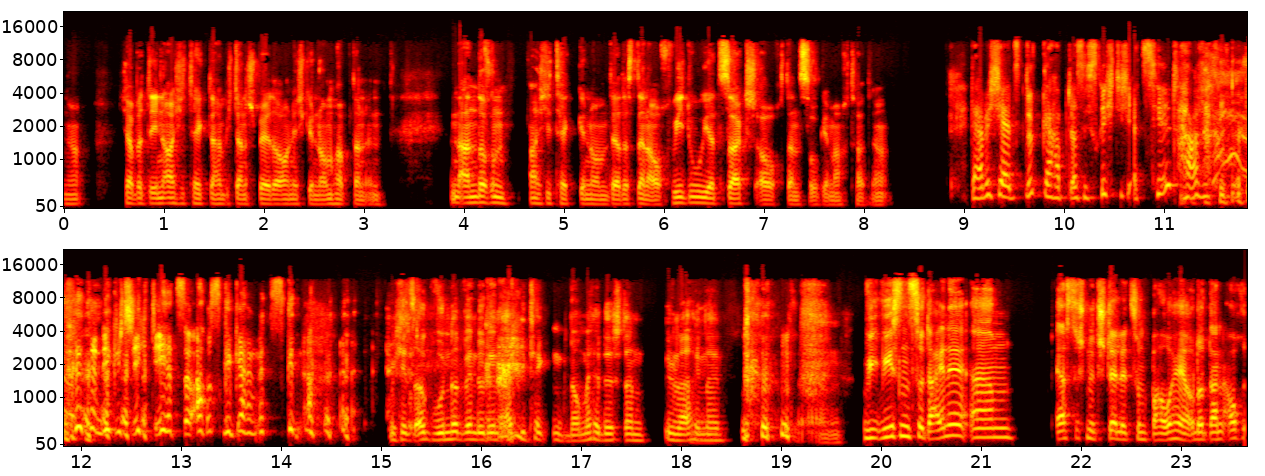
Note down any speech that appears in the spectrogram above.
Ja, ich habe den Architekt, den habe ich dann später auch nicht genommen, habe dann einen, einen anderen Architekt genommen, der das dann auch, wie du jetzt sagst, auch dann so gemacht hat. Ja. Da habe ich ja jetzt Glück gehabt, dass ich es richtig erzählt habe. die Geschichte jetzt so ausgegangen ist, genau. Mich jetzt auch gewundert, wenn du den Architekten genommen hättest, dann im Nachhinein. wie, wie ist denn so deine ähm, erste Schnittstelle zum Bauherr oder dann auch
